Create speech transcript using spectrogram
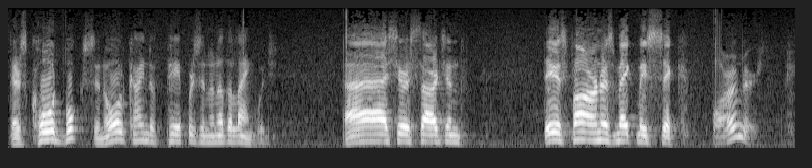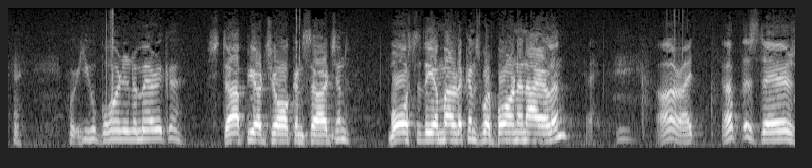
there's code books and all kind of papers in another language. Ah, sure, Sergeant. These foreigners make me sick. Foreigners. were you born in America? Stop your joking, Sergeant. Most of the Americans were born in Ireland. All right. Up the stairs.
